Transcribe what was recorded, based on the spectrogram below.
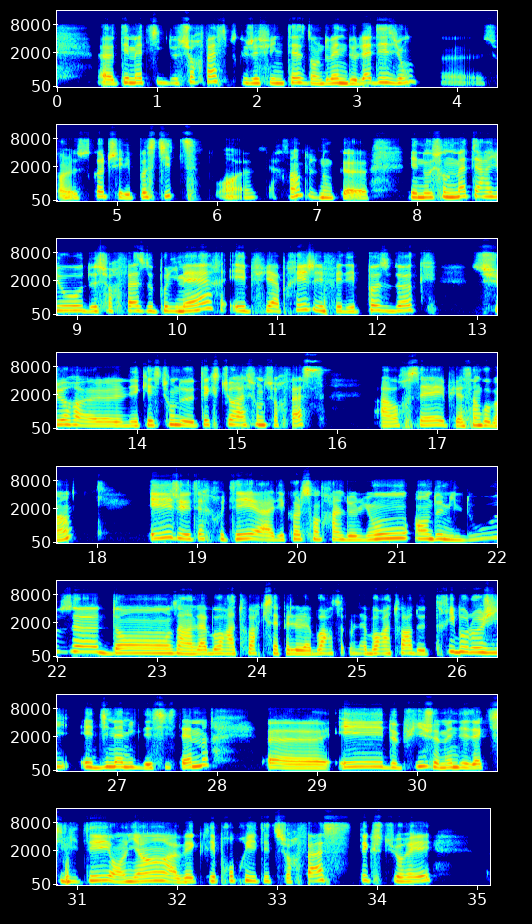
thématiques de surface, parce que j'ai fait une thèse dans le domaine de l'adhésion euh, sur le scotch et les post-it, pour euh, faire simple. Donc, euh, les notions de matériaux, de surface, de polymère. Et puis après, j'ai fait des post-docs sur les questions de texturation de surface à Orsay et puis à Saint-Gobain. Et j'ai été recrutée à l'école centrale de Lyon en 2012 dans un laboratoire qui s'appelle le laboratoire de tribologie et dynamique des systèmes euh, et depuis, je mène des activités en lien avec les propriétés de surface texturées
